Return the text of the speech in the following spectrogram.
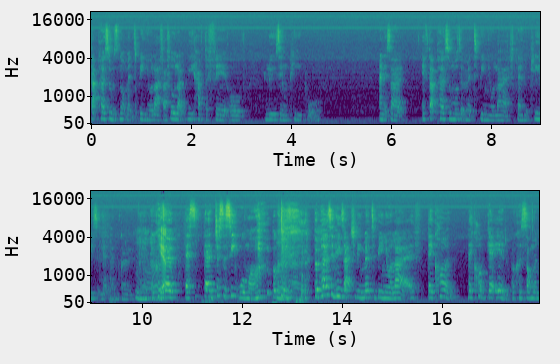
That person was not meant to be in your life. I feel like we have the fear of losing people. And it's like, if that person wasn't meant to be in your life, then please let them go Mhm. because Yep. they're, they're, they're just a seat warmer because the person who's actually meant to be in your life they can't they can't get in because someone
